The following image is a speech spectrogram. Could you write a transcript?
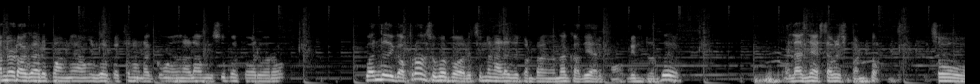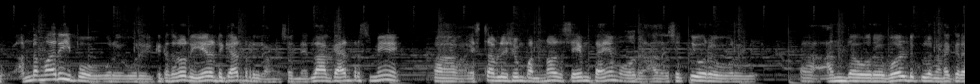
அன்னடாக இருப்பாங்க அவங்களுக்கு ஒரு பிரச்சனை நடக்கும் அதனால அவங்களுக்கு சூப்பர் பவர் வரும். வந்ததுக்கு அப்புறம் சூப்பர் பவர் சின்ன நல்லது பண்றாங்கன்னா தான் கதையா இருக்கும் அப்படின்றது எல்லாத்தையும் எஸ்டாப்ளிஷ் பண்ணிட்டோம். ஸோ அந்த மாதிரி இப்போ ஒரு ஒரு கிட்டத்தட்ட ஒரு ஏழு எட்டு கேரக்டர் இருக்காங்க. ஸோ இந்த எல்லா கேரக்டர்ஸுமே எஸ்டாப்ளிஷும் பண்ணணும் அட் சேம் டைம் ஒரு அதை சுற்றி ஒரு ஒரு அந்த ஒரு வேர்ல்டுக்குள்ள நடக்கிற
